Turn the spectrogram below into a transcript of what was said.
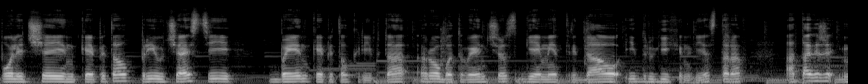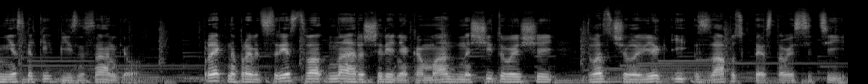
Polychain Capital при участии Bain Capital Crypto, Robot Ventures, Geometry DAO и других инвесторов, а также нескольких бизнес-ангелов. Проект направит средства на расширение команды, насчитывающей 20 человек и запуск тестовой сети.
